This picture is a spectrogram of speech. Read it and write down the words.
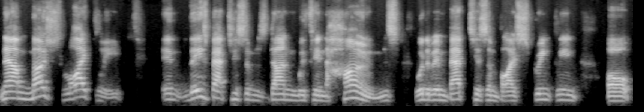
Now, most likely, in these baptisms done within homes would have been baptism by sprinkling or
